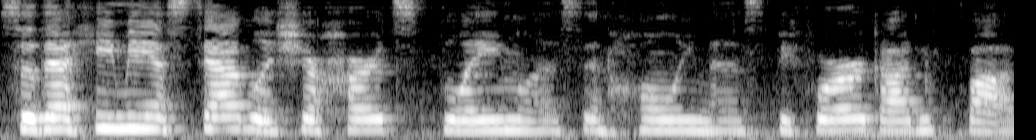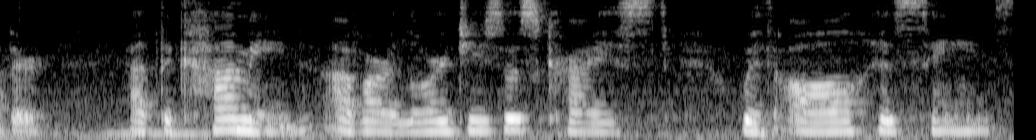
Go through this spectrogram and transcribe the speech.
so that he may establish your hearts blameless in holiness before our God and Father at the coming of our Lord Jesus Christ with all his saints.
